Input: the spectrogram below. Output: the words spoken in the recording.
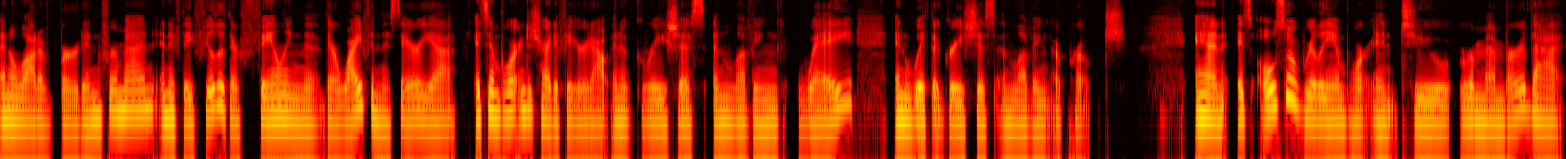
and a lot of burden for men. And if they feel that they're failing the, their wife in this area, it's important to try to figure it out in a gracious and loving way and with a gracious and loving approach. And it's also really important to remember that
